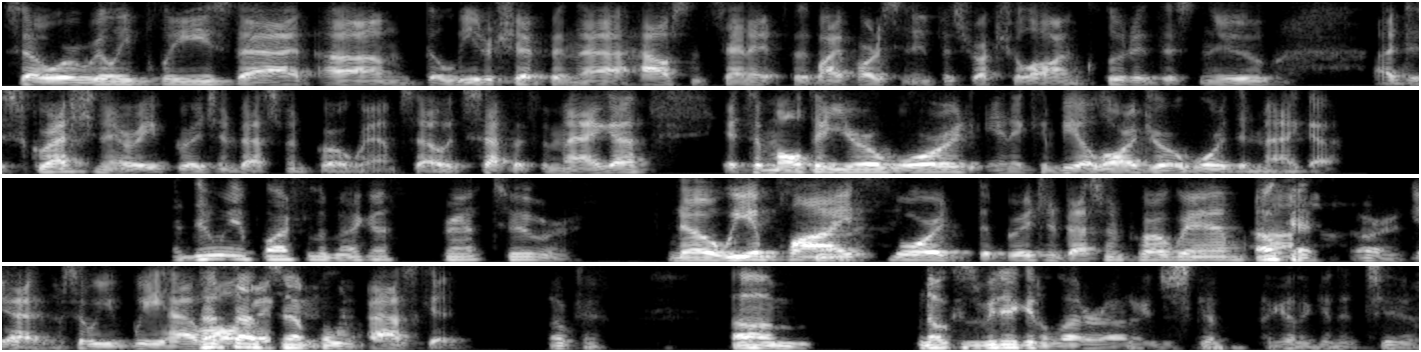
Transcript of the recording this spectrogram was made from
So we're really pleased that um, the leadership in the House and Senate for the bipartisan infrastructure law included this new uh, discretionary bridge investment program. So it's separate from MEGA. It's a multi-year award and it can be a larger award than MEGA. And didn't we apply for the MEGA grant too, or? No, we applied for the bridge investment program. Um, Okay, all right, Yeah, so we, we have That's all in simple. basket. okay. Um, no, because we did get a letter out. I just got, I gotta get it to you.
